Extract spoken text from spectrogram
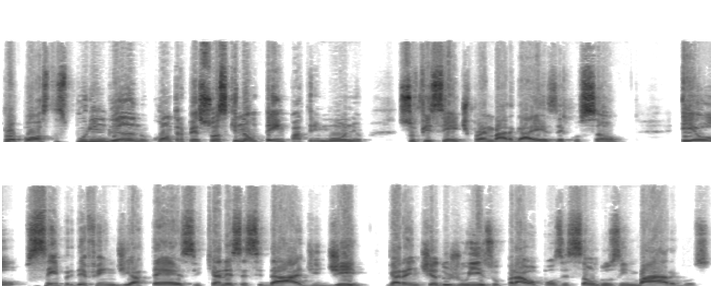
propostas por engano contra pessoas que não têm patrimônio suficiente para embargar a execução eu sempre defendi a tese que a necessidade de garantia do juízo para a oposição dos embargos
